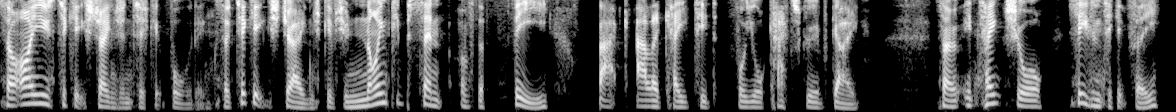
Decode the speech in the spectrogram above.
So I use Ticket Exchange and Ticket Forwarding. So Ticket Exchange gives you 90% of the fee back allocated for your category of game. So it takes your season ticket fee,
